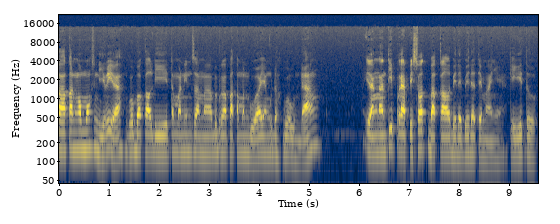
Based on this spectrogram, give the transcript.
nggak akan ngomong sendiri ya, gue bakal ditemenin sama beberapa temen gue yang udah gue undang, yang nanti per episode bakal beda-beda temanya, kayak gitu.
